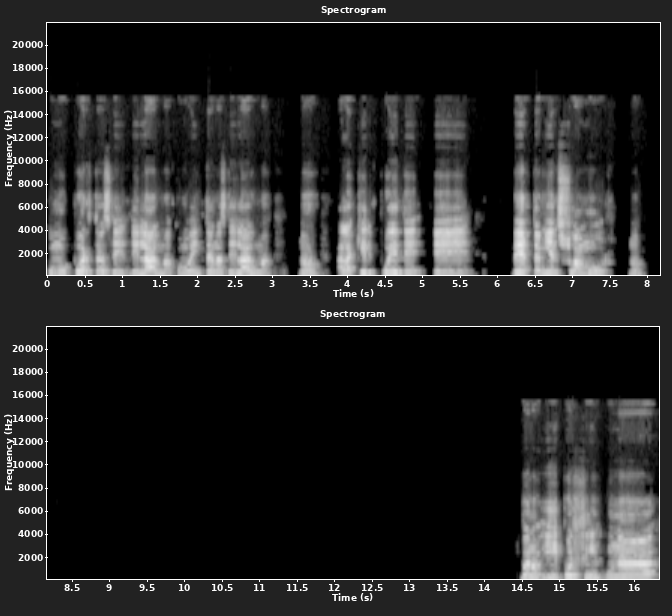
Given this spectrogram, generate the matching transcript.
como puertas del alma, como ventanas del alma, ¿no? A la que él puede eh, ver también su amor, ¿no? Bueno, y por fin una,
